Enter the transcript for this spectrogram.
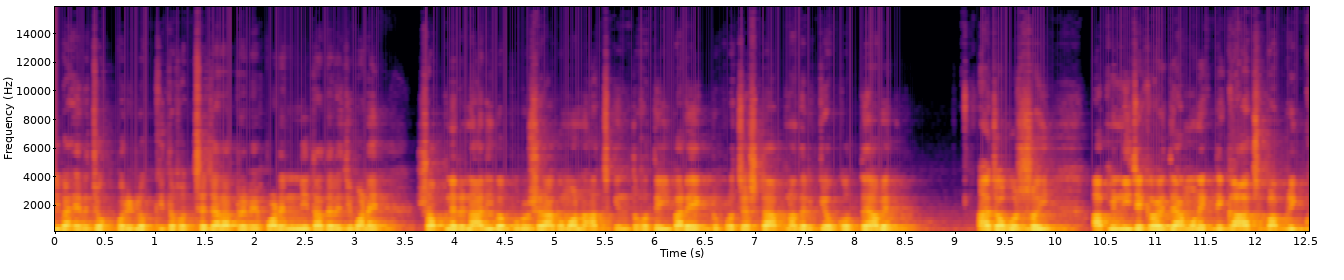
বিবাহের যোগ পরিলক্ষিত হচ্ছে, যারা প্রেমে পড়েননি তাদের জীবনে স্বপ্নের নারী বা পুরুষের আগমন আজ কিন্তু হতেই পারে, একটু প্রচেষ্টা আপনাদেরকেও করতে হবে। আজ অবশ্যই আপনি নিজেকে হয়তো এমন একটি গাছ বা বৃক্ষ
